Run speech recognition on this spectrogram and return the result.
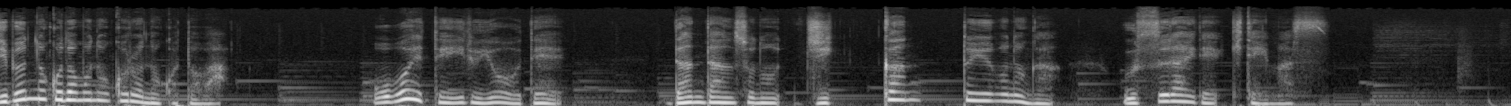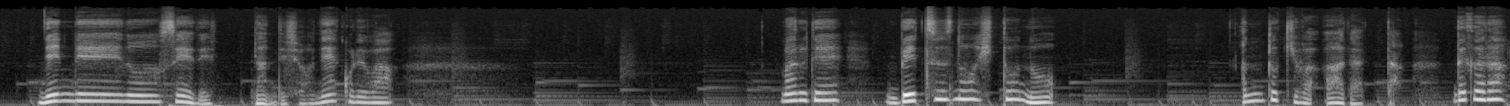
自分の子供の頃のことは覚えているようでだんだんその実感というものが薄らいできています。年齢のせいでなんでしょうねこれは。まるで別の人のあの時はああだった。だから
